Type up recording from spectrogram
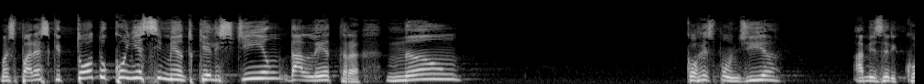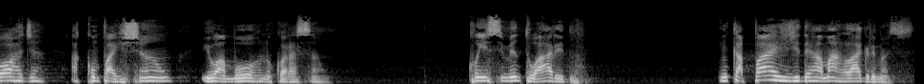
Mas parece que todo o conhecimento que eles tinham da letra não correspondia à misericórdia, à compaixão e o amor no coração conhecimento árido, incapaz de derramar lágrimas,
